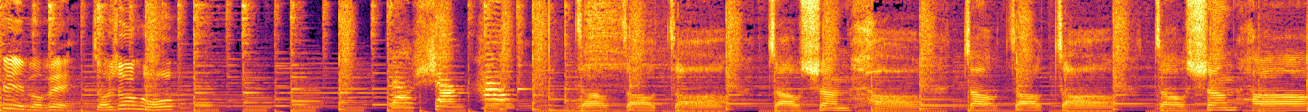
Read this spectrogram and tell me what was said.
嘿，宝贝，早上好。早上好，早早早，早上好，早早早，早上好。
